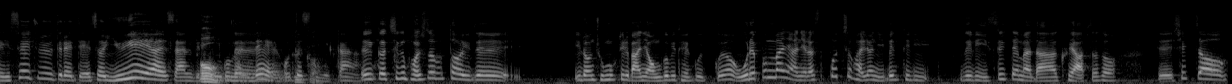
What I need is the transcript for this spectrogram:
이 수혜주들에 대해서 유의해야 할 사항들이 어. 궁금한데 네. 어떻습니까? 그러니까 지금 벌써부터 이제 이런 종목들이 많이 언급이 되고 있고요. 올해뿐만이 아니라 스포츠 관련 이벤트들이 있을 때마다 그에 앞서서 이제 실적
